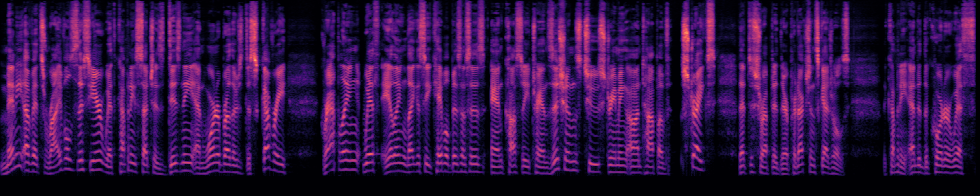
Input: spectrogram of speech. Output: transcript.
many of its rivals this year, with companies such as Disney and Warner Brothers Discovery grappling with ailing legacy cable businesses and costly transitions to streaming on top of strikes that disrupted their production schedules. The company ended the quarter with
